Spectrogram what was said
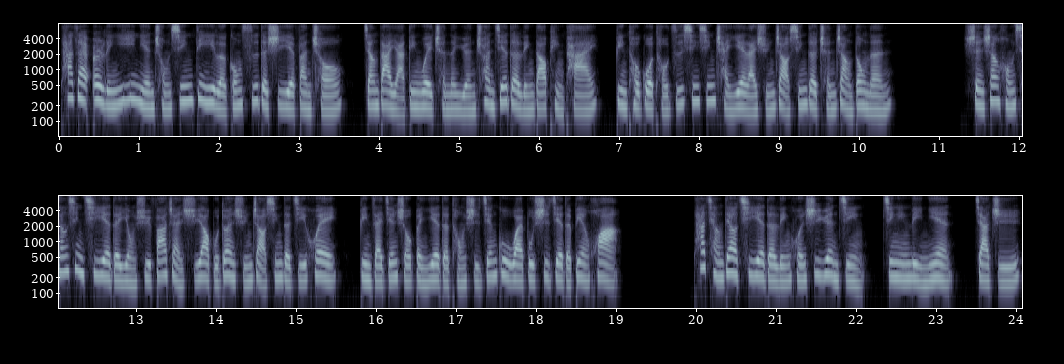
他在二零一一年重新定义了公司的事业范畴，将大亚定位成能源串接的领导品牌，并透过投资新兴产业来寻找新的成长动能。沈尚红相信企业的永续发展需要不断寻找新的机会，并在坚守本业的同时兼顾外部世界的变化。他强调企业的灵魂是愿景、经营理念、价值、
